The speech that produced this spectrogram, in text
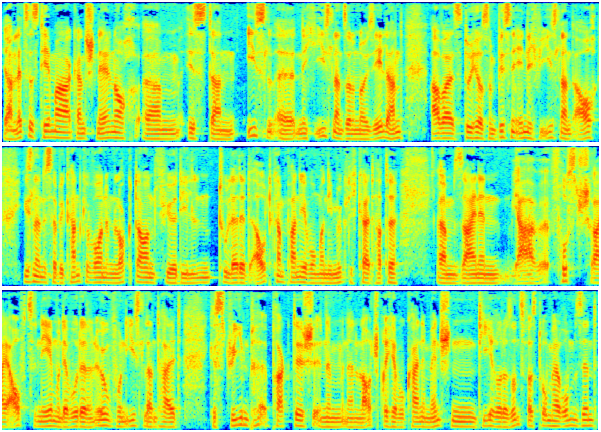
Ja, ein letztes Thema ganz schnell noch ähm, ist dann Isl äh, nicht Island, sondern Neuseeland, aber es ist durchaus ein bisschen ähnlich wie Island auch. Island ist ja bekannt geworden im Lockdown für die To Let It Out Kampagne, wo man die Möglichkeit hatte, ähm, seinen ja, Frustschrei aufzunehmen und der wurde dann irgendwo in Island halt gestreamt äh, praktisch in einem, in einem Lautsprecher, wo keine Menschen, Tiere oder sonst was drumherum sind.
